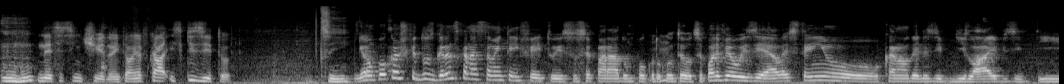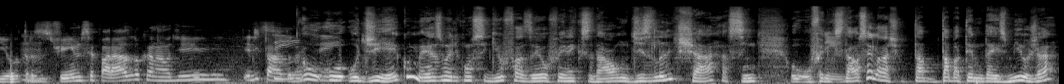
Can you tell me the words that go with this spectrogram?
Uhum. Nesse sentido. Então ia ficar esquisito. Sim. E é um pouco, acho que dos grandes canais também tem feito isso, separado um pouco do uhum. conteúdo. Você pode ver o Easy Ellis, tem o canal deles de, de lives e, e outras uhum. streams separado do canal de editado, sim, né? O, o, o, Diego mesmo, ele conseguiu fazer o Phoenix Down deslanchar, assim. O, o Phoenix sim. Down, sei lá, acho que tá, tá batendo 10 mil já.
